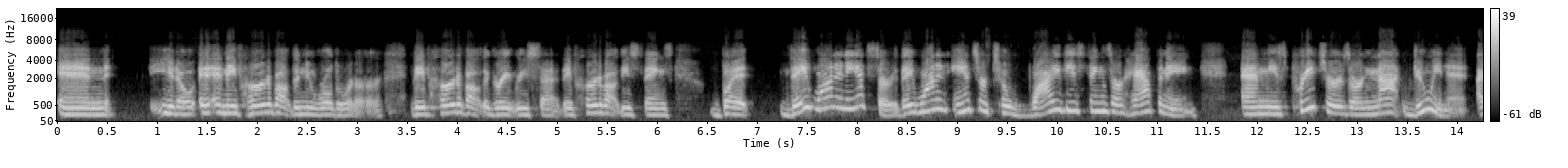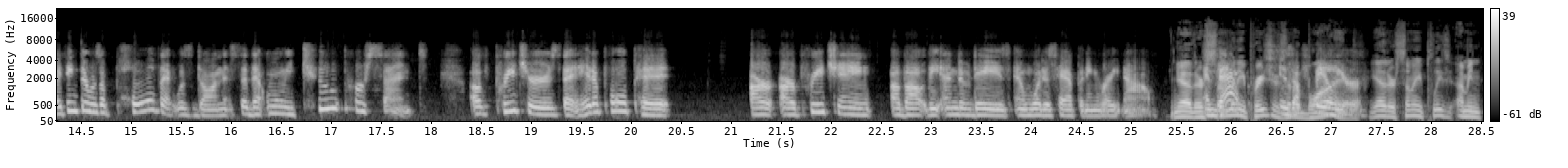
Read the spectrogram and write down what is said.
And you know, and, and they've heard about the New World Order, they've heard about the Great Reset, they've heard about these things, but they want an answer. They want an answer to why these things are happening. And these preachers are not doing it. I think there was a poll that was done that said that only 2% of preachers that hit a pulpit are, are preaching about the end of days and what is happening right now. Yeah, there's And so many preachers that are blind. failure. Yeah, there's so many police. I mean,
